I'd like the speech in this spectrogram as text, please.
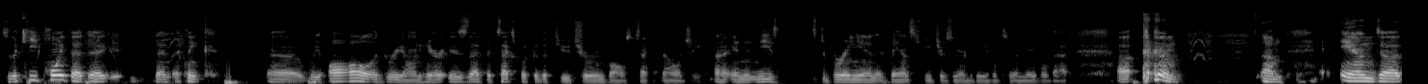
so the key point that uh, that I think uh, we all agree on here is that the textbook of the future involves technology, uh, and it needs to bring in advanced features in order to be able to enable that. Um, and uh,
